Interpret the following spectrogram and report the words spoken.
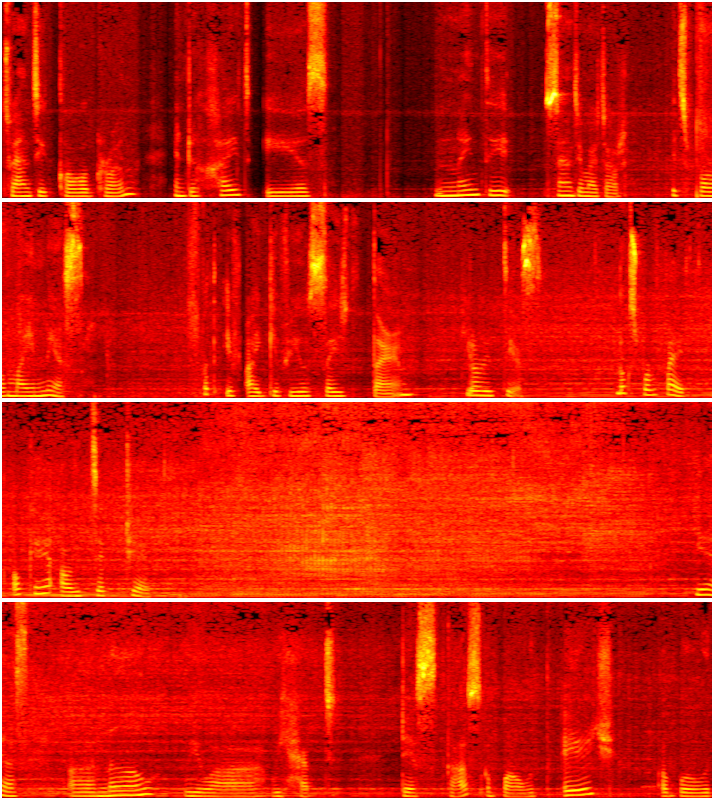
20 kilogram and the height is 90 centimeter. It's for my niece. But if I give you size 10, here it is. Looks perfect. Okay, I'll check check. Yes, uh, now we are we have to discuss about age, about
